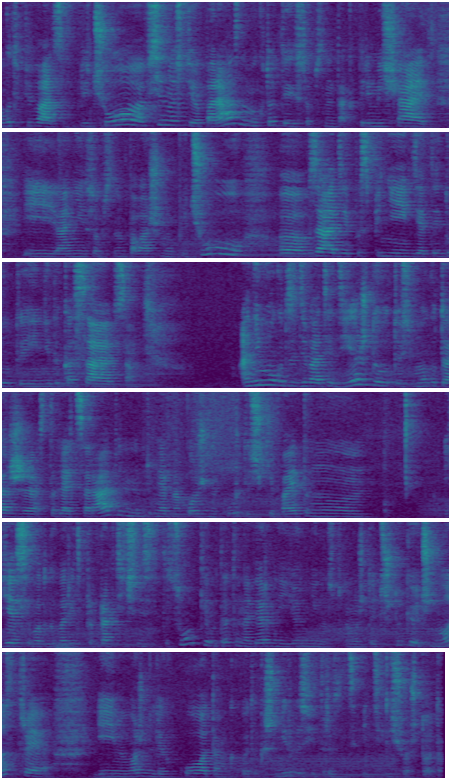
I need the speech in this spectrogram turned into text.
могут впиваться в плечо. Все носят ее по-разному, кто-то их, собственно, так перемещает, и они, собственно, по вашему плечу, э, сзади, по спине где-то идут и не докасаются. Они могут задевать одежду, то есть могут даже оставлять царапины, например, на кожаной курточке, поэтому если вот говорить про практичность этой сумки, вот это, наверное, ее минус, потому что эти штуки очень острые, и ими можно легко там какой-то кашемировый свитер зацепить или еще что-то.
